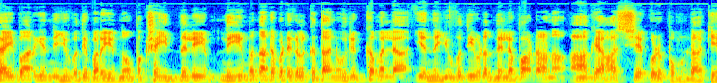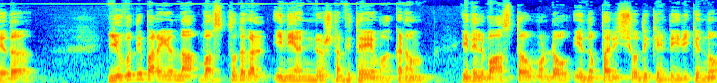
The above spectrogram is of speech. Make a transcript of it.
കൈമാറിയെന്ന് യുവതി പറയുന്നു. പക്ഷേ ഇന്നലെയും നിയമ നടപടികൾക്ക് താൻ ഒരുക്കമല്ല എന്ന യുവതിയുടെ നിലപാടാണ് ആകെ ആശയക്കുഴപ്പമുണ്ടാക്കിയത്. യുവതി പറയുന്ന വസ്തുതകൾ ഇനി അന്വേഷണ വിധേയമാക്കണം. ഇതിൽ വാസ്തവമുണ്ടോ എന്ന് പരിശോധിക്കേണ്ടിയിരിക്കുന്നു.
